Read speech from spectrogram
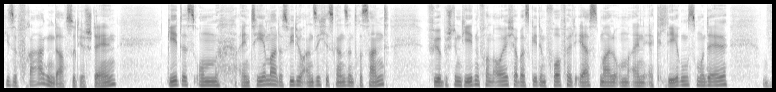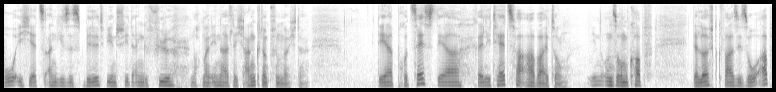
diese Fragen darfst du dir stellen, geht es um ein Thema. Das Video an sich ist ganz interessant für bestimmt jeden von euch, aber es geht im Vorfeld erstmal um ein Erklärungsmodell, wo ich jetzt an dieses Bild, wie entsteht ein Gefühl, nochmal inhaltlich anknüpfen möchte. Der Prozess der Realitätsverarbeitung in unserem Kopf, der läuft quasi so ab.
